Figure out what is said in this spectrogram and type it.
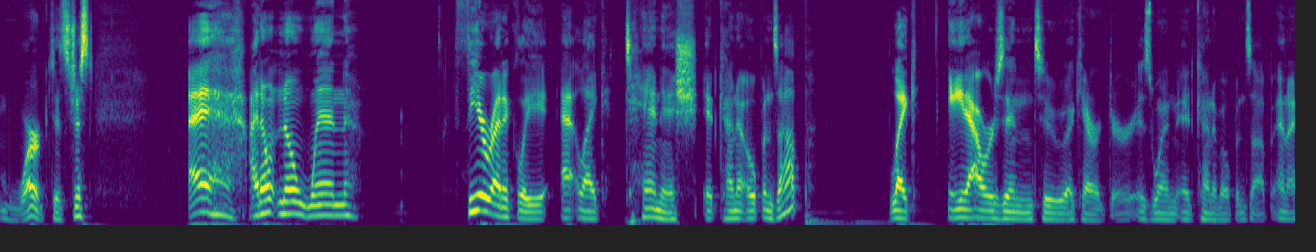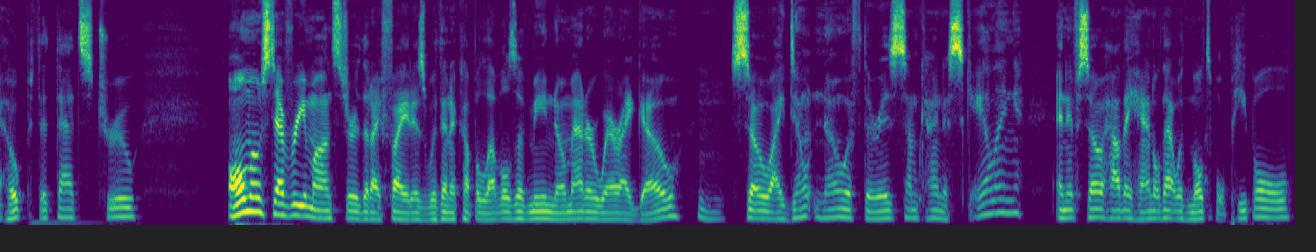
worked. It's just eh, I don't know when theoretically at like 10ish it kind of opens up. Like 8 hours into a character is when it kind of opens up and I hope that that's true. Almost every monster that I fight is within a couple levels of me no matter where I go. Mm-hmm. So I don't know if there is some kind of scaling and if so how they handle that with multiple people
